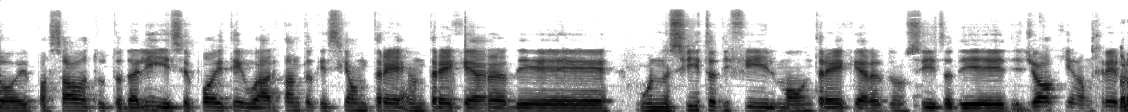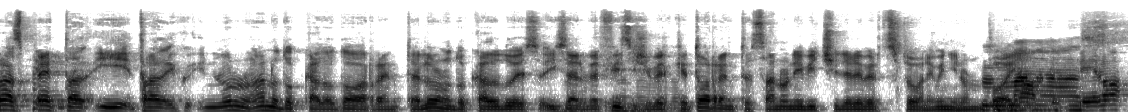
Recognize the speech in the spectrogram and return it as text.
tutto, e passava tutto da lì. Se poi ti guardi, tanto che sia un, tre- un tracker di un sito di film o un tracker di un sito di, di giochi, io non credo. però aspetta, i- tra- loro non hanno toccato torrent, loro hanno toccato due, i server Sì, fisici no, perché no. torrent stanno nei PC delle persone, quindi non puoi... No, Ma- però,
